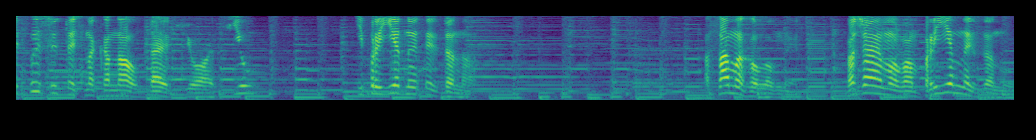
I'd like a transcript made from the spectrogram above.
Підписуйтесь на канал DiveUAFIL і приєднуйтесь до нас. А саме головне, бажаємо вам приємних занур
